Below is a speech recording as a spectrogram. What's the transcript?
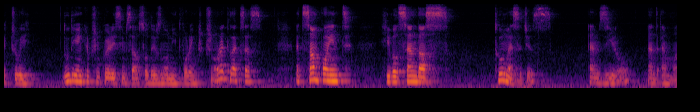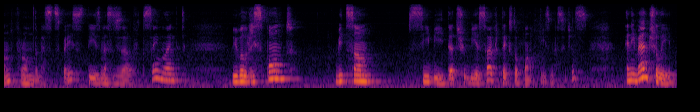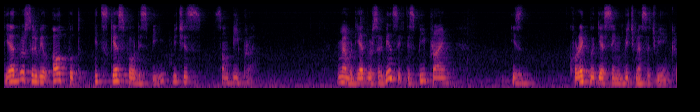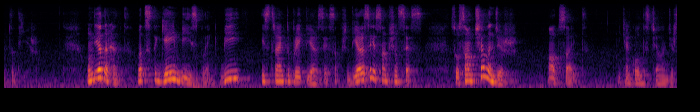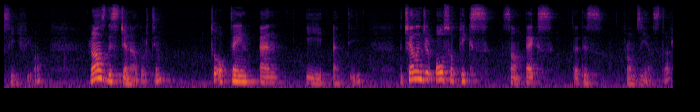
actually do the encryption queries himself so there's no need for encryption oracle access. At some point he will send us two messages m0 and m1 from the message space. These messages are of the same length. We will respond with some CB that should be a ciphertext of one of these messages. And eventually the adversary will output its guess for this B, which is some B prime. Remember, the adversary wins if this B prime is correctly guessing which message we encrypted here. On the other hand, what's the game B is playing? B is trying to break the RSA assumption. The RSA assumption says, so some challenger outside, we can call this challenger C if we want, runs this gen algorithm to obtain N, E, and D. The challenger also picks some X that is from Zn star.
